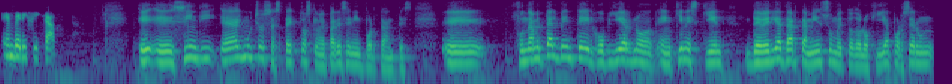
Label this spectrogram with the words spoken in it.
en verificado. Eh, eh, Cindy, eh, hay muchos aspectos que me parecen importantes. fundamentalmente el gobierno, en quién es quién, debería dar también su metodología por ser un,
